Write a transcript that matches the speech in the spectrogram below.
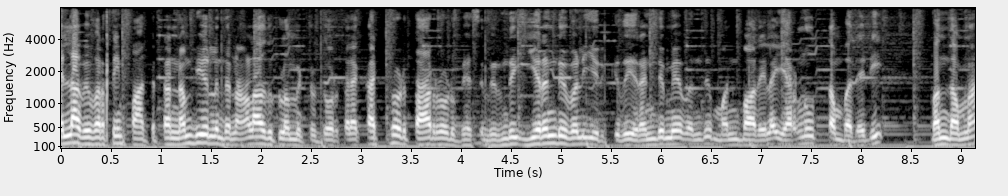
எல்லா விவரத்தையும் பார்த்துட்டேன் நம்பியூர்லேருந்து நாலாவது கிலோமீட்டர் தூரத்தில் கட் ரோடு தார் ரோடு பேஸில் இருந்து இரண்டு வழி இருக்குது. ரெண்டுமே வந்து மண் பாதையில் இரநூத்தம்பது அடி வந்தோம்னா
